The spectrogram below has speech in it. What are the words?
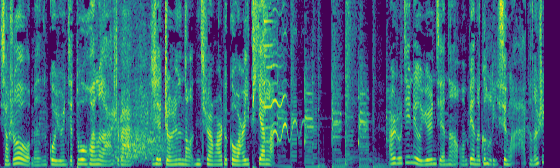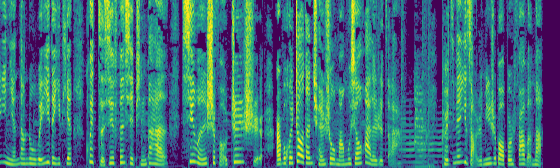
小时候我们过愚人节多欢乐啊，是吧？这些整人的脑筋急转弯都够玩一天了。而如今这个愚人节呢，我们变得更理性了啊，可能是一年当中唯一的一天会仔细分析评判新闻是否真实，而不会照单全收、盲目消化的日子啦。可是今天一早，《人民日报》不是发文嘛，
